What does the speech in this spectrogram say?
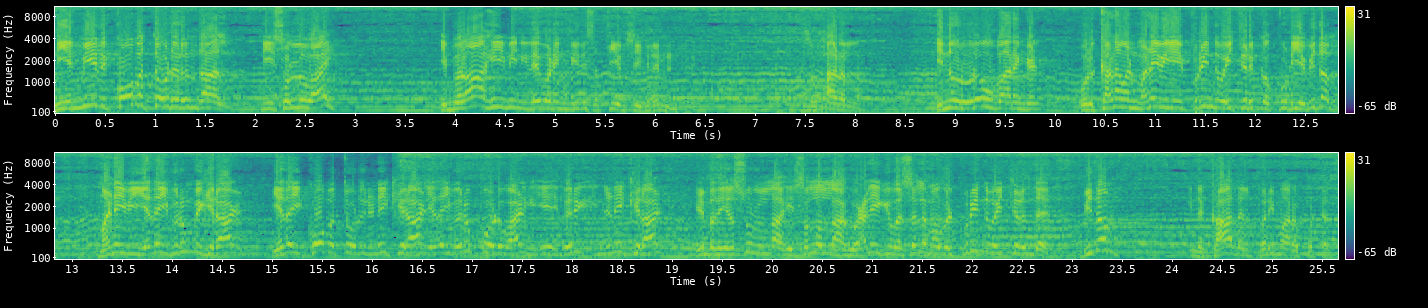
நீ என் மீது கோபத்தோடு இருந்தால் நீ சொல்லுவாய் இப்ராஹீமின் இறைவனின் மீது சத்தியம் செய்கிறேன் என்று. இன்னொரு உறவு பாருங்கள். ஒரு கணவன் மனைவியை புரிந்து வைத்திருக்கக்கூடிய விதம் மனைவி எதை விரும்புகிறாள் எதை கோபத்தோடு நினைக்கிறாள் எதை வெறுப்போடு வெறு நினைக்கிறாள் என்பதை ரசூலுல்லாஹி ஸல்லல்லாஹு அழகி செல்லம் அவர்கள் புரிந்து வைத்திருந்த விதம் இந்த காதல் பரிமாறப்பட்டது.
